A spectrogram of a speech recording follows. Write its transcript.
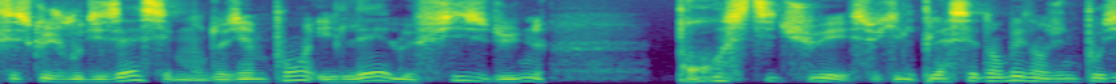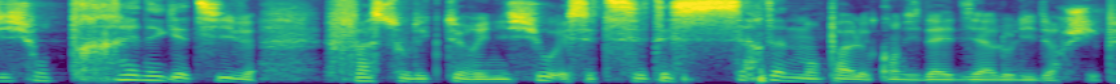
C'est ce que je vous disais, c'est mon deuxième point, il est le fils d'une prostituée, ce qui le plaçait d'emblée dans une position très négative face aux lecteurs initiaux, et c'était certainement pas le candidat idéal au leadership.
